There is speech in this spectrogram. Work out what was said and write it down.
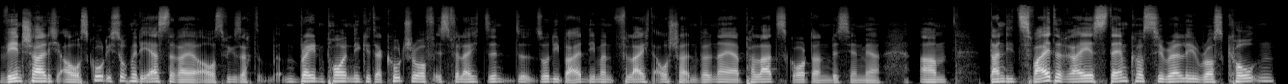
wen schalte ich aus? Gut, ich suche mir die erste Reihe aus. Wie gesagt, Braden Point, Nikita Kucherov ist vielleicht, sind so die beiden, die man vielleicht ausschalten will. Naja, Palat scoret dann ein bisschen mehr. Ähm, dann die zweite Reihe, Stamkos, Cirelli, Ross Colton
